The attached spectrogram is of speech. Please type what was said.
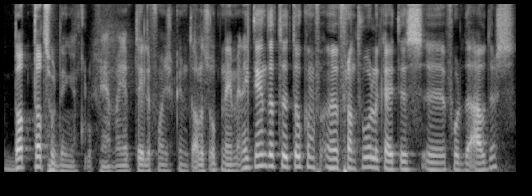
dat, dat, soort dingen. klopt. Ja, maar je hebt telefoons, je kunt alles opnemen. En ik denk dat het ook een eh, verantwoordelijkheid is eh, voor de ouders.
